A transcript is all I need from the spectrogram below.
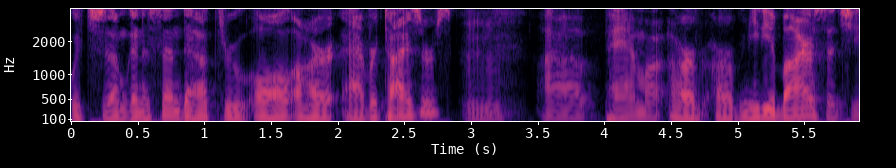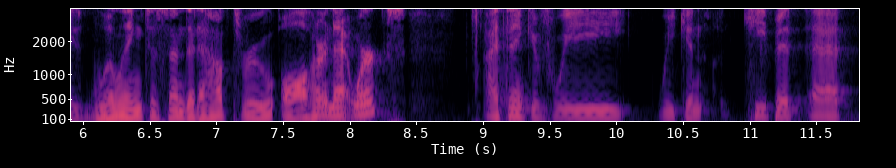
which I'm going to send out through all our advertisers. Uh, Pam, our, our, our media buyer, said she's willing to send it out through all her networks. I think if we we can keep it at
